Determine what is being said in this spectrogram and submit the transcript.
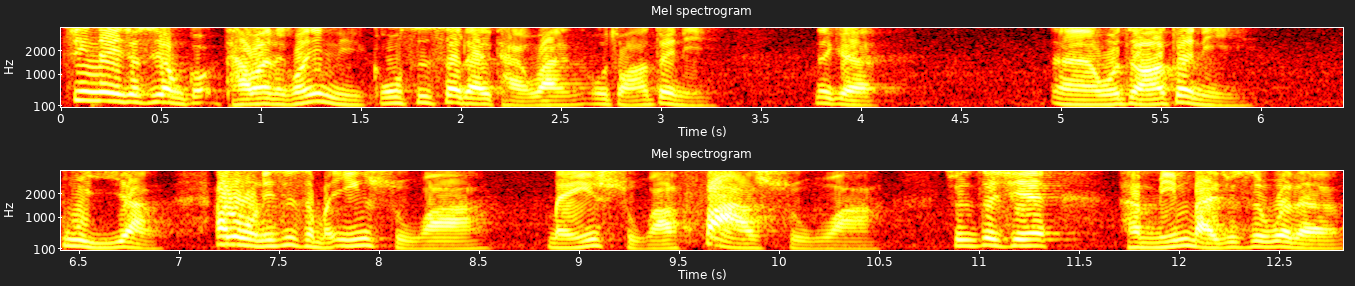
境内就是用公台湾的关系，你公司设在台湾，我总要对你那个，呃，我总要对你不一样。啊，如果你是什么英属啊、美属啊、法属啊，就是这些很明白，就是为了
